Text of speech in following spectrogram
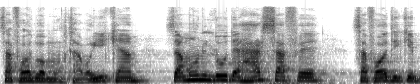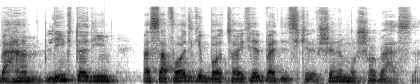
صفحات با محتوای کم زمان لود هر صفحه صفحاتی که به هم لینک دادین و صفحاتی که با title و description مشابه هستن.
